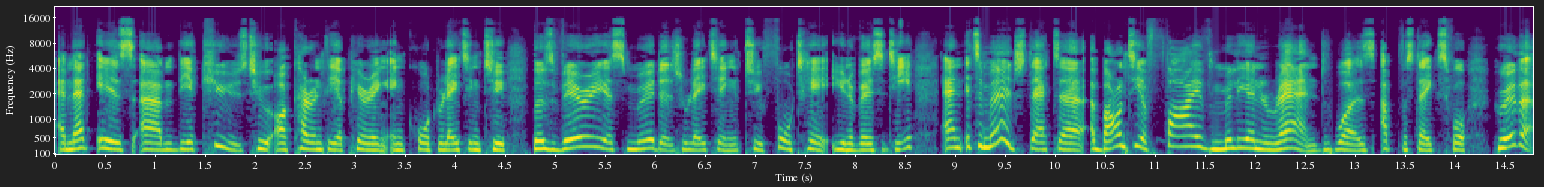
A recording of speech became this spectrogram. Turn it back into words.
and that is um, the accused who are currently appearing in court relating to those various murders relating to Fort Hare University, and it's emerged that uh, a bounty of five million rand was up for stakes for whoever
